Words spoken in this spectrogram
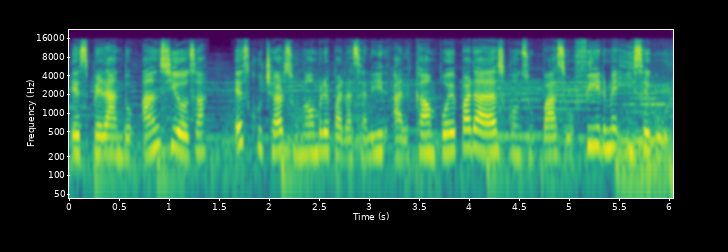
esperando ansiosa escuchar su nombre para salir al campo de paradas con su paso firme y seguro.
